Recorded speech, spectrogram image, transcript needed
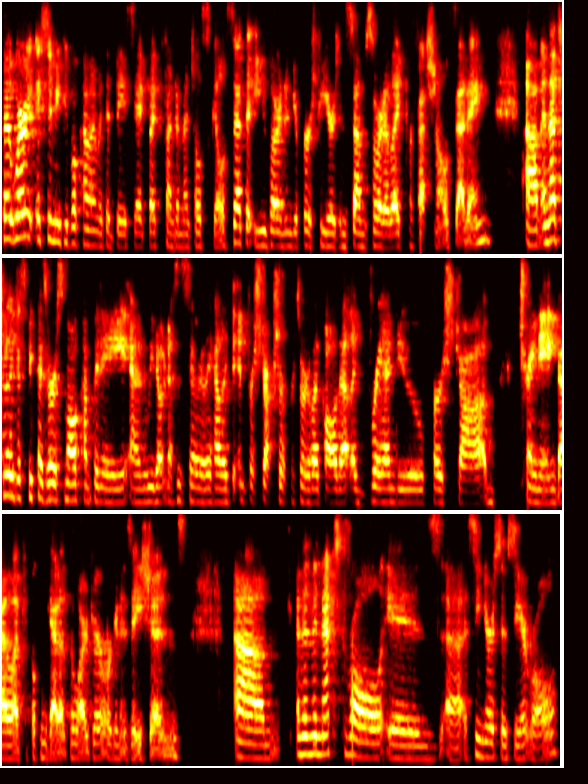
but we're assuming people come in with a basic, like fundamental skill set that you learned in your first few years in some sort of like professional setting. Um, and that's really just because we're a small company and we don't necessarily have like the infrastructure for sort of like all that like brand new first job training that a lot of people can get at the larger organizations. Um, and then the next role is uh, a senior associate role.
